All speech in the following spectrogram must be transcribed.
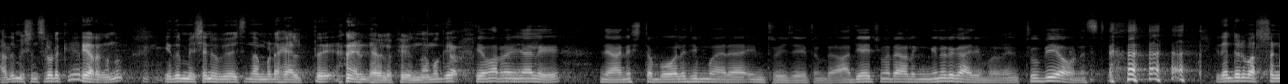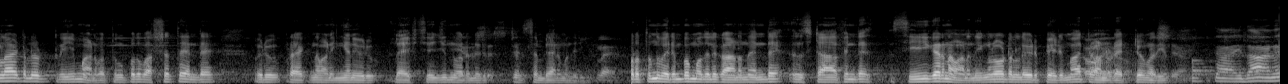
അത് മിഷൻസിലൂടെ കയറി ഇറങ്ങുന്നു. ഇത് മിഷൻ ഉപയോഗിച്ച് നമ്മുടെ ഹെൽത്ത് ഡെവലപ്പ് ചെയ്യുന്നു. നമുക്ക് സത്യം പറഞ്ഞു കഴിഞ്ഞാൽ ഞാൻ ഇഷ്ടംപോലെ ജിമ്മുകാരെ ഇന്റർവ്യൂ ചെയ്തിട്ടുണ്ട്. ആദ്യമായിട്ടുള്ള ഒരാൾ ഇങ്ങനെ ഒരു കാര്യം പറഞ്ഞു. ടു ബി ഓണസ്റ്റ് ഇതെന്റെ ഒരു വർഷങ്ങളായിട്ടുള്ള ഒരു ഡ്രീമാണ് പത്ത് മുപ്പത് വർഷത്തെ എന്റെ ഒരു പ്രയത്നമാണ് ഇങ്ങനെ ഒരു ലൈഫ് ചേഞ്ച് എന്ന് പറയുന്നൊരു സംവിധാനം വന്നിരിക്കുന്നത്. പുറത്തുനിന്ന് വരുമ്പോൾ മുതൽ കാണുന്ന എന്റെ സ്റ്റാഫിന്റെ സ്വീകരണമാണ്. നിങ്ങളോടുള്ള ഒരു പെരുമാറ്റമാണ് ഇവിടെ ഏറ്റവും അധികം. ഇതാണ്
